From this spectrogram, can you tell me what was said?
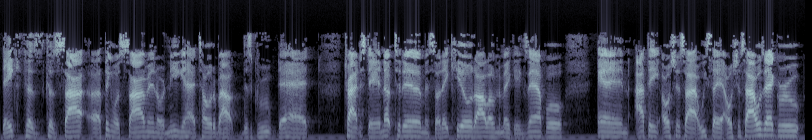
They because because uh, i think it was simon or negan had told about this group that had tried to stand up to them and so they killed all of them to make an example. And i think oceanside we say oceanside was that group.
